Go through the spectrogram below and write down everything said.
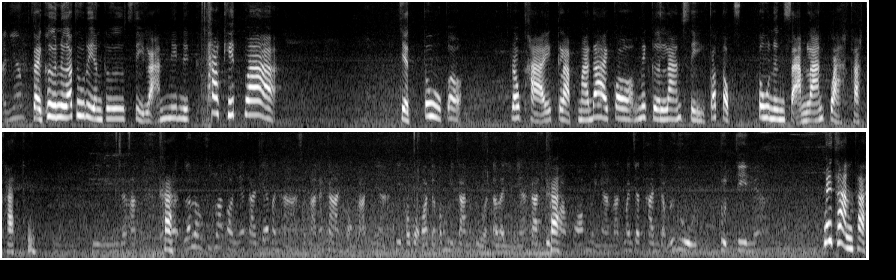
อันเนี้ยแต่คือเนื้อทุเรียนคือสี่ล้านนิดๆถ้าคิดว่าเจ็ดตู้ก็ เราขายกลับมาได้ก็ไม่เกินล้านสี่ก็ตกตู้หนึ่งสามล้านกว่าค่ะขาดทุน ปีนี้นะคะ ค่ะ แล้วเราคิดว่าตอนนี้การแก้ปัญหาสถานการณ์ของรัฐเนี่ยที่เขาบอกว่าจะต้องมีการตรวจอะไรอย่างเงี้ยการเตรียมค่ะความพร้อมหน่วยงานรัฐมันจะทันกับฤดูตรุษจีนไหมคะไม่ทันค่ะ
